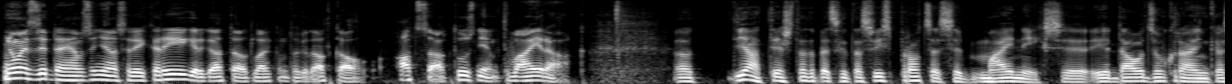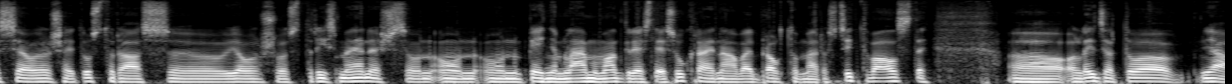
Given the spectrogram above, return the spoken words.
Nu, mēs dzirdējām ziņās arī, ka Rīga ir gatava laikam tagad atkal atsākt uzņemt vairāk. Uh, Jā, tieši tāpēc, ka tas viss process ir mainīgs. Ir daudz ukrāņu, kas jau šeit uzturās uh, jau šos trīs mēnešus un, un, un pieņem lēmumu atgriezties Ukrajinā vai braukt tomēr uz citu valsti. Līdz ar to jā,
